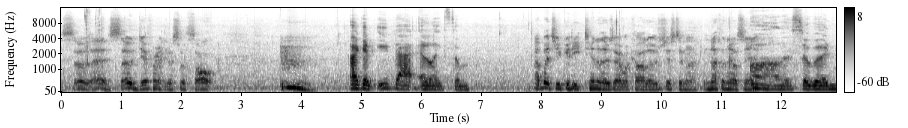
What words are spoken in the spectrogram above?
is so that is so different just with salt. I could eat that and like some. I bet you could eat ten of those avocados just in a nothing else in. Oh, that's so good.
